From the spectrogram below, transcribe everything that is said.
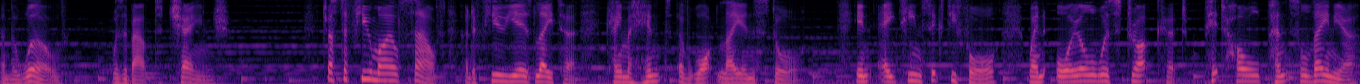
And the world was about to change. Just a few miles south and a few years later came a hint of what lay in store. In 1864, when oil was struck at Pithole, Pennsylvania,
